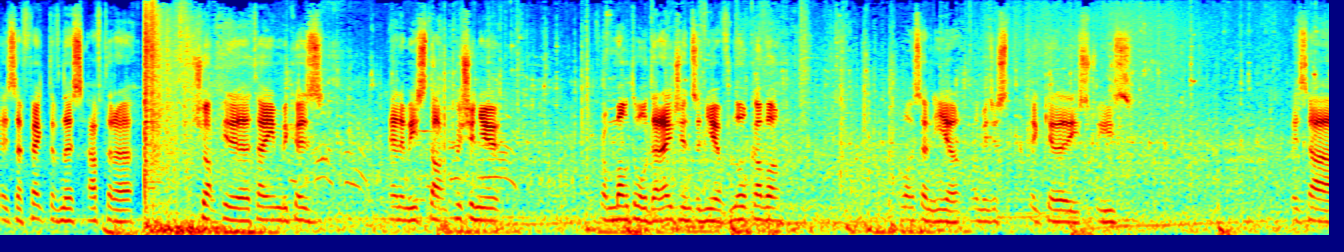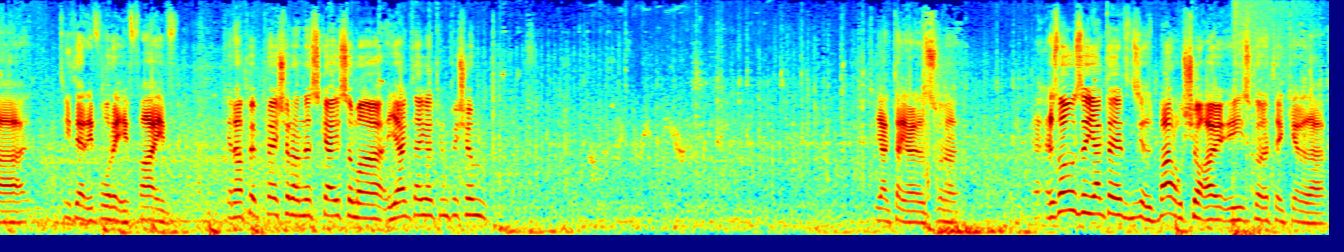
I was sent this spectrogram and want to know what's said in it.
its effectiveness after a short period of time because enemies start pushing you from multiple directions and you have no cover. What's in here? Let me just take care of these trees. It's a T-3485. Can I put pressure on this guy so my Jagdtiger can push him? Jagdtiger is gonna as long as the Jagdtiger gets his barrel shot out, he's to take care of that.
